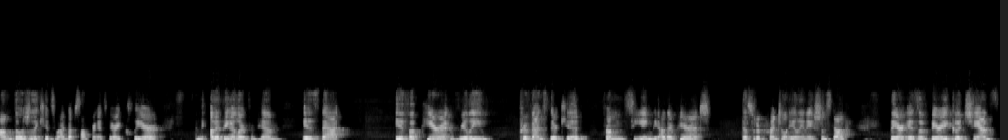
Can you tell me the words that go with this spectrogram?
Um, those are the kids who end up suffering. It's very clear. And the other thing I learned from him is that if a parent really prevents their kid from seeing the other parent, that sort of parental alienation stuff, there is a very good chance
